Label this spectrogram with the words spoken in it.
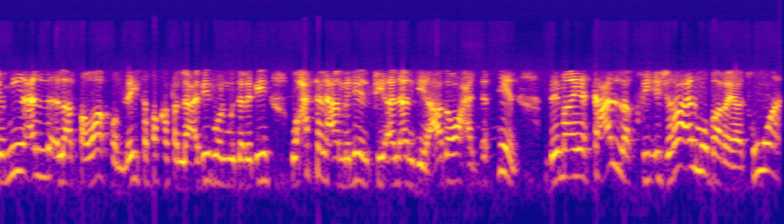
جميع الطواقم ليس فقط اللاعبين والمدربين وحتى العاملين في الأندية، هذا واحد، اثنين بما يتعلق في إجراء المباريات هو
